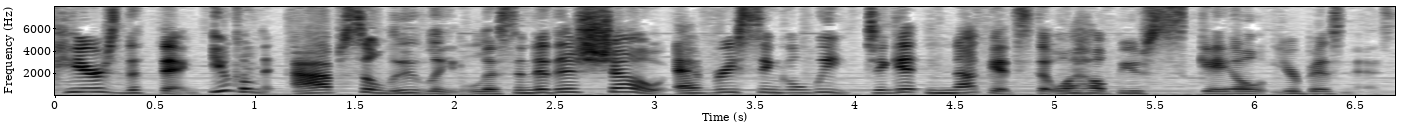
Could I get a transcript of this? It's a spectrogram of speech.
Here's the thing you can absolutely listen to this show every single week to get nuggets that will help you scale your business.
